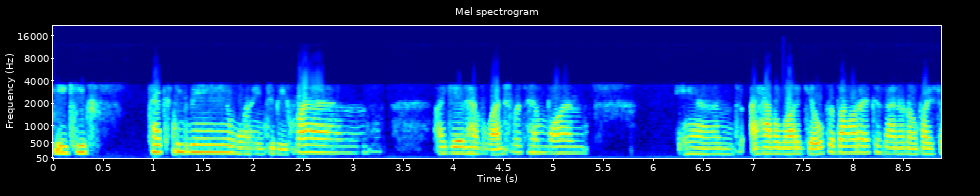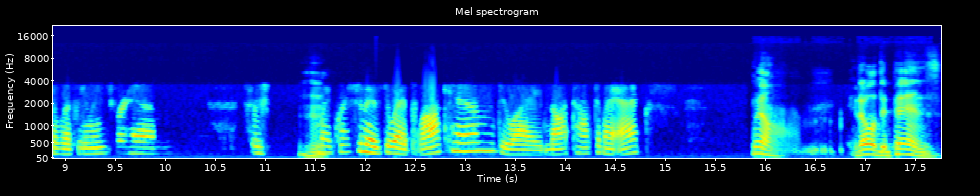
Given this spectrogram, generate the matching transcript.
he keeps texting me, wanting to be friends. I did have lunch with him once, and I have a lot of guilt about it because I don't know if I still have feelings for him. So Mhm. my question is, do I block him? Do I not talk to my ex? Well, Um, it all depends.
